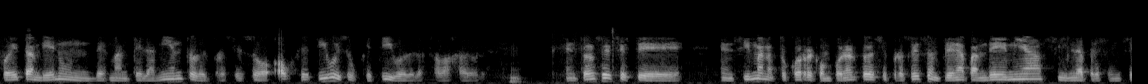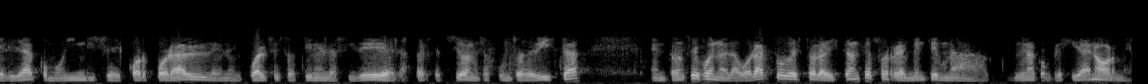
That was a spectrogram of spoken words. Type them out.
fue también un desmantelamiento del proceso objetivo y subjetivo de los trabajadores. Entonces, este, encima nos tocó recomponer todo ese proceso en plena pandemia, sin la presencialidad como índice corporal en el cual se sostienen las ideas, las percepciones, los puntos de vista. Entonces, bueno, elaborar todo esto a la distancia fue realmente una, de una complejidad enorme.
